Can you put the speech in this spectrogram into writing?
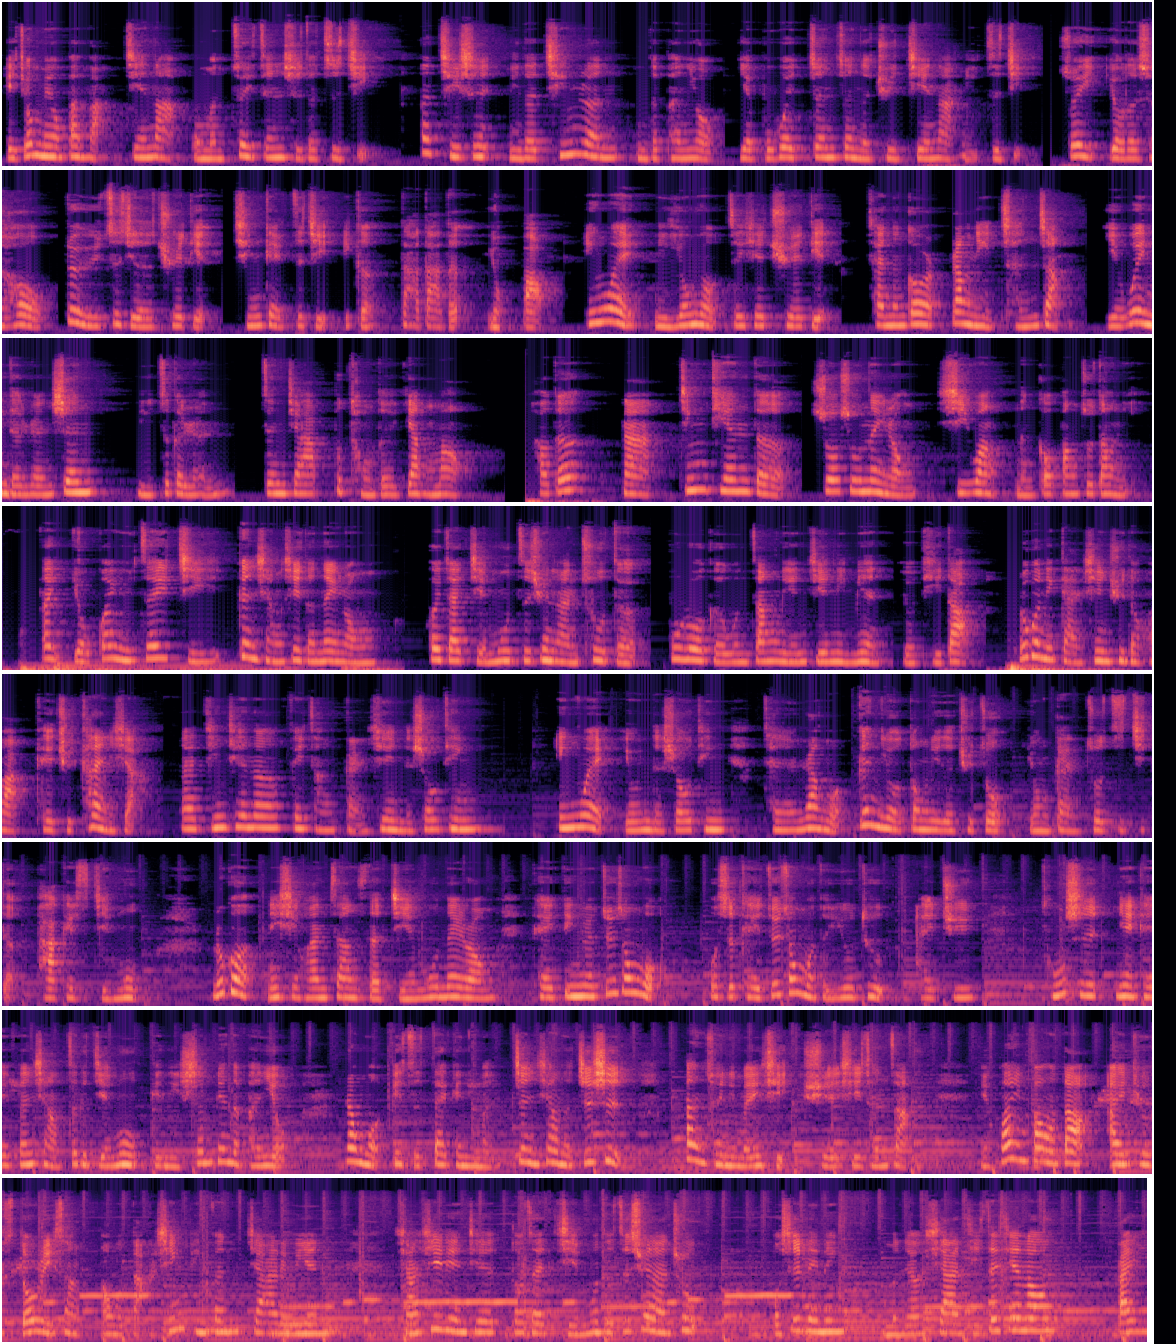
也就没有办法接纳我们最真实的自己。那其实你的亲人、你的朋友也不会真正的去接纳你自己。所以，有的时候，对于自己的缺点，请给自己一个大大的拥抱，因为你拥有这些缺点，才能够让你成长，也为你的人生，你这个人增加不同的样貌。好的，那今天的说书内容，希望能够帮助到你。那有关于这一集更详细的内容，会在节目资讯栏处的部落格文章连接里面有提到。如果你感兴趣的话，可以去看一下。那今天呢，非常感谢你的收听，因为有你的收听，才能让我更有动力的去做勇敢做自己的 podcast 节目。如果你喜欢这样子的节目内容，可以订阅追踪我，或是可以追踪我的 YouTube、IG。同时，你也可以分享这个节目给你身边的朋友，让我一直带给你们正向的知识，伴随你们一起学习成长。也欢迎帮我到 iTunes Story 上帮我打新评分加留言，详细链接都在节目的资讯栏处。我是玲玲，我们就下集再见喽，拜。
